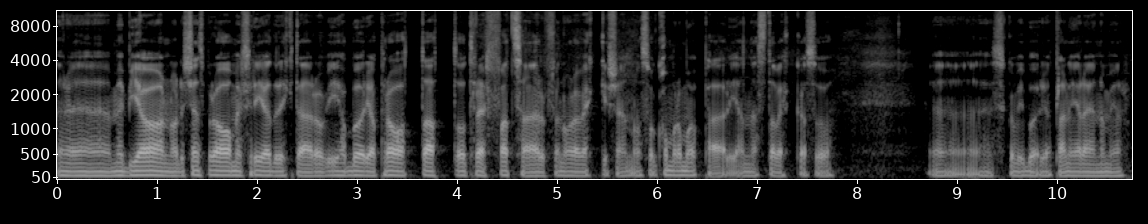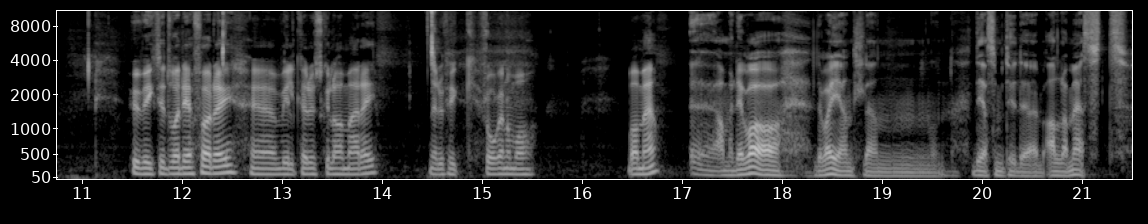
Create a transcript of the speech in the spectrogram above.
eh, med Björn och det känns bra med Fredrik där och vi har börjat prata och träffats här för några veckor sedan och så kommer de upp här igen nästa vecka så ska vi börja planera ännu mer. Hur viktigt var det för dig? Eh, vilka du skulle ha med dig? När du fick frågan om att vara med? Eh, Ja men det var, det var egentligen det som betydde allra mest.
